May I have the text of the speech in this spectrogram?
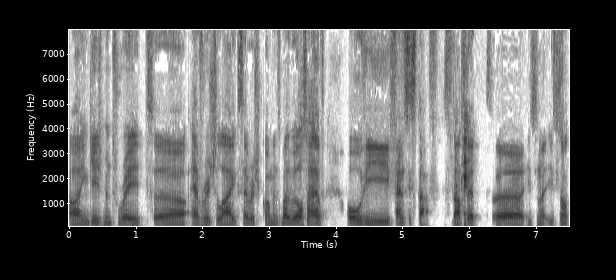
uh, engagement rate, uh, average likes, average comments. But we also have all the fancy stuff, stuff okay. that uh, it's not it's not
